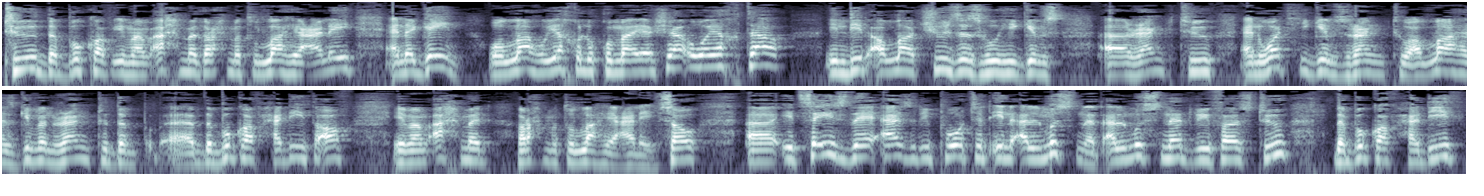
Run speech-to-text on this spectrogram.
to the book of Imam Ahmad rahmatullahi alayhi. And again, وَاللَّهُ يَخْلُقُ مَا يَشَاءُ وَيَخْتَارُ Indeed, Allah chooses who He gives uh, rank to and what He gives rank to. Allah has given rank to the uh, the book of Hadith of Imam Ahmad rahmatullahi alayhi. So uh, it says there as reported in Al Musnad. Al Musnad refers to the book of Hadith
